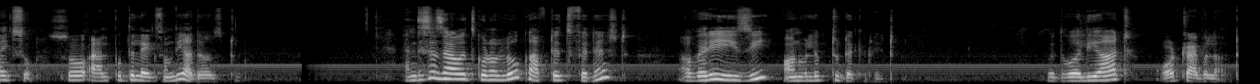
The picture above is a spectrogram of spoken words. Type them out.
like so so I'll put the legs on the others too. And this is how it's going to look after it's finished. A very easy envelope to decorate with Worli art or tribal art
